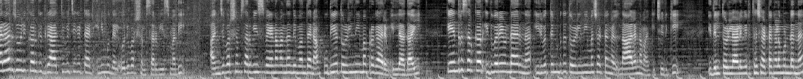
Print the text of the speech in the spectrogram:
കരാർ ജോലിക്കാർക്ക് ഗ്രാറ്റുവിറ്റി കിട്ടാൻ ഇനി മുതൽ ഒരു വർഷം സർവീസ് മതി. അഞ്ചു വർഷം സർവീസ് വേണമെന്ന നിബന്ധന പുതിയ തൊഴിൽ നിയമപ്രകാരം ഇല്ലാതായി. കേന്ദ്ര സർക്കാർ ഇതുവരെ ഉണ്ടായിരുന്ന ഇരുപത്തൊൻപത് തൊഴിൽ നിയമ ചട്ടങ്ങൾ നാലെണ്ണമാക്കി ചുരുക്കി. ഇതിൽ തൊഴിലാളി വിരുദ്ധ ചട്ടങ്ങളുമുണ്ടെന്ന്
